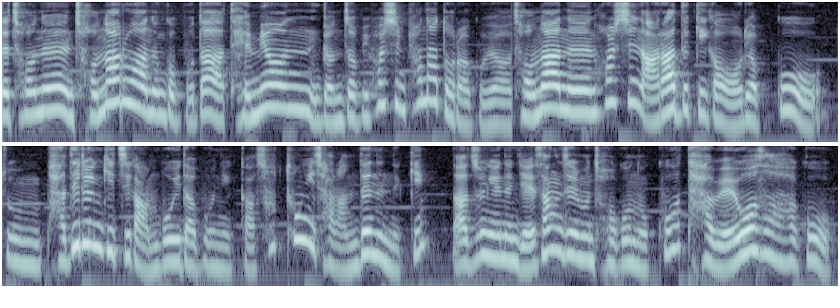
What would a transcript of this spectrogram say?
근데 저는 전화로 하는 것보다 대면 면접이 훨씬 편하더라고요. 전화는 훨씬 알아듣기가 어렵고 좀 바디랭귀지가 안 보이다 보니까 소통이 잘 안 되는 느낌? 나중에는 예상 질문 적어놓고 다 외워서 하고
